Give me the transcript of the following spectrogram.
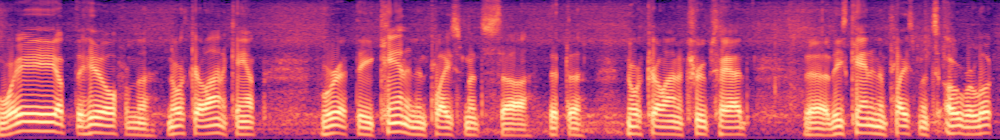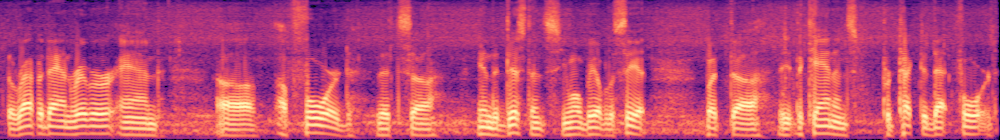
way up the hill from the North Carolina camp, we're at the cannon emplacements uh, that the North Carolina troops had. The, these cannon emplacements overlook the Rapidan River and uh, a ford that's uh, in the distance. You won't be able to see it, but uh, the, the cannons protected that ford.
